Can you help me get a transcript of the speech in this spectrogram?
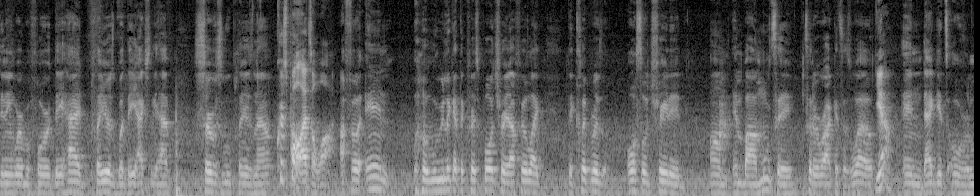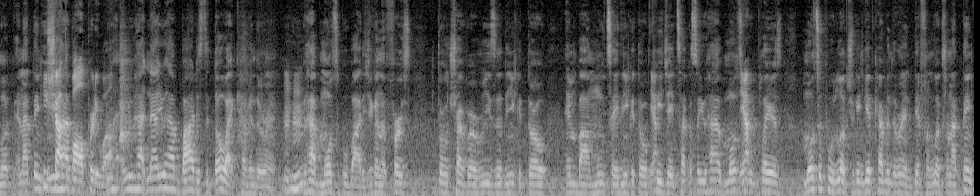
than they were before. They had players, but they actually have serviceable players now. Chris Paul adds a lot. I feel, and when we look at the Chris Paul trade, I feel like the Clippers also traded um Mbah Moute to the Rockets as well. Yeah. and that gets overlooked. And I think He you shot the ball pretty well. And you had now you have bodies to throw at Kevin Durant. Mhm. You have multiple bodies. You're gonna first throw Trevor Ariza, then you could throw Mbah Moute, then you could throw Yeah. PJ Tucker. So you have multiple Yeah. players, multiple looks. You can give Kevin Durant different looks. And I think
